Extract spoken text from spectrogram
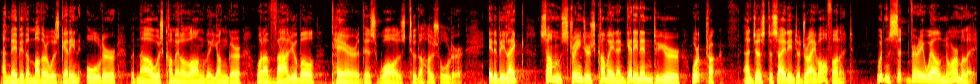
And maybe the mother was getting older, but now was coming along the younger. What a valuable pair this was to the householder. It'd be like some strangers coming and getting into your work truck and just deciding to drive off on it. Wouldn't sit very well normally.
